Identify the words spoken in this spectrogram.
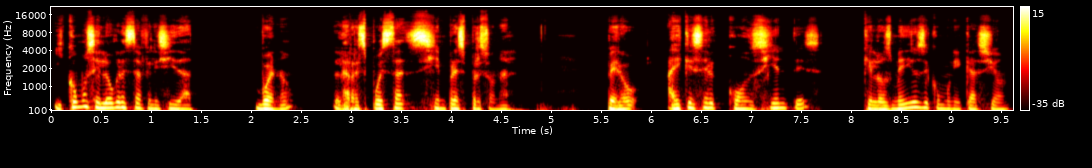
¿Y cómo se logra esta felicidad? Bueno, la respuesta siempre es personal, pero hay que ser conscientes que los medios de comunicación,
